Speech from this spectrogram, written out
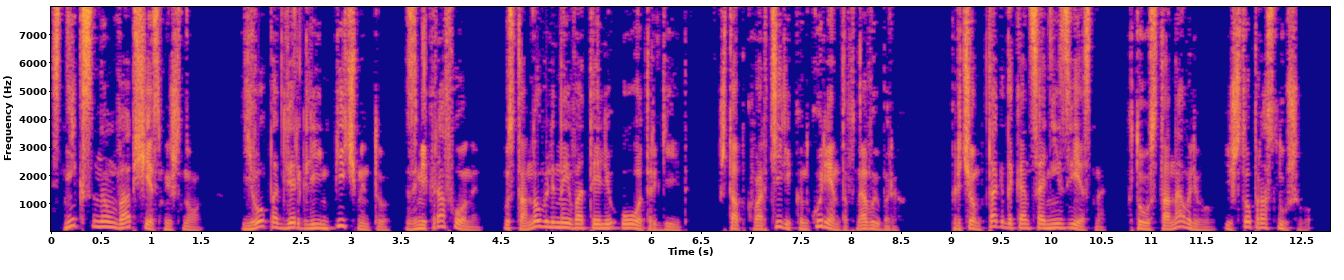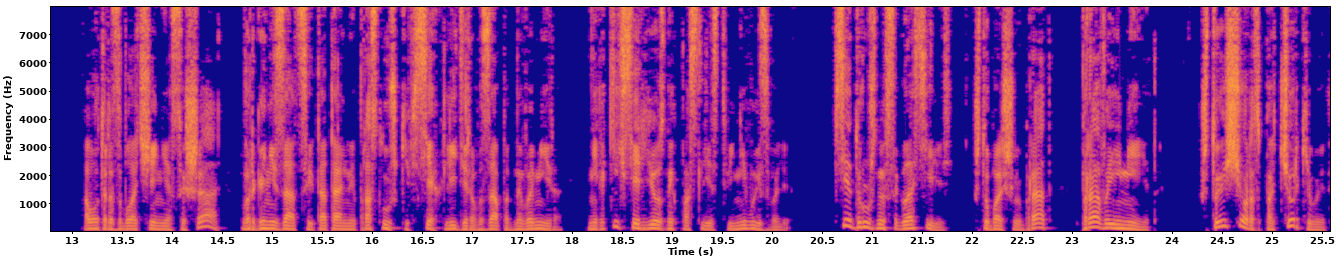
С Никсоном вообще смешно. Его подвергли импичменту за микрофоны, установленные в отеле Уотергейт, штаб-квартире конкурентов на выборах. Причем так до конца неизвестно, кто устанавливал и что прослушивал. А вот разоблачение США в организации тотальной прослушки всех лидеров западного мира никаких серьезных последствий не вызвали. Все дружно согласились, что большой брат право имеет, что еще раз подчеркивает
